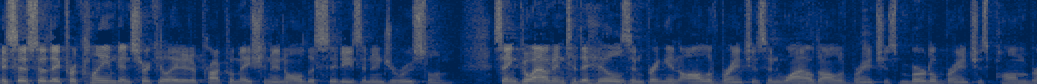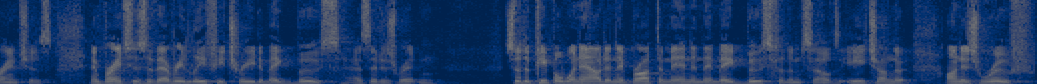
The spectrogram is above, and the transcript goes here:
It says, So they proclaimed and circulated a proclamation in all the cities and in Jerusalem saying, Go out into the hills and bring in olive branches and wild olive branches, myrtle branches, palm branches, and branches of every leafy tree to make booths, as it is written. So the people went out and they brought them in and they made booths for themselves, each on, the, on his roof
